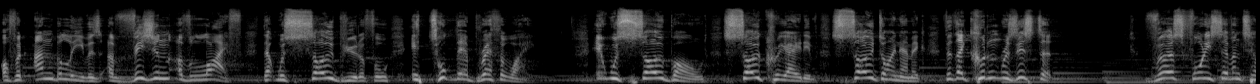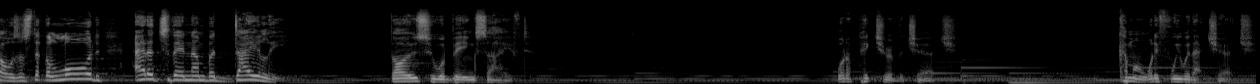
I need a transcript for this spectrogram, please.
offered unbelievers a vision of life that was so beautiful it took their breath away. It was so bold, so creative, so dynamic that they couldn't resist it. Verse 47 tells us that the Lord added to their number daily those who were being saved. What a picture of the church. Come on, what if we were that church?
